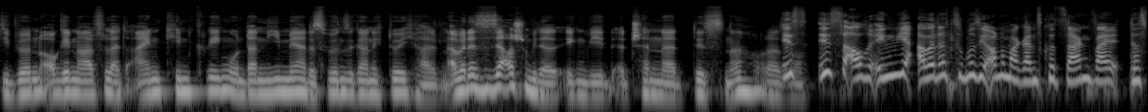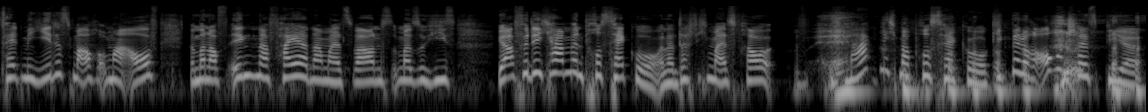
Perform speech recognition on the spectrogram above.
die würden original vielleicht ein Kind kriegen und dann nie mehr. Das würden sie gar nicht durchhalten. Aber das ist ja auch schon wieder irgendwie Gender-Diss, ne? Oder so. Ist, ist auch irgendwie, aber dazu muss ich auch noch mal ganz kurz sagen, weil das fällt mir jedes Mal auch immer auf, wenn man auf irgendeiner Feier damals war und es immer so hieß, ja, für dich haben wir ein Prosecco. Und dann dachte ich mal als Frau, ich mag nicht mal Prosecco, gib mir doch auch ein scheiß Bier.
